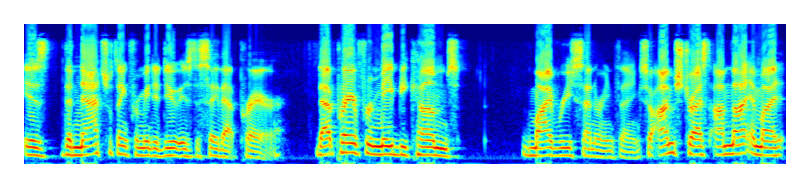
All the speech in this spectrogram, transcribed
is the natural thing for me to do is to say that prayer. That prayer for me becomes my recentering thing. So I'm stressed. I'm not in my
